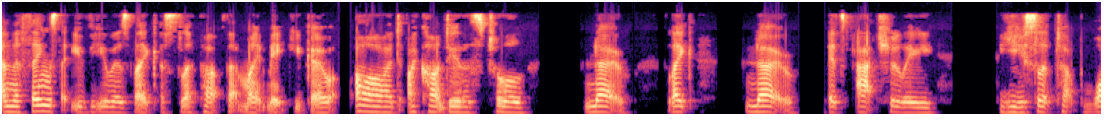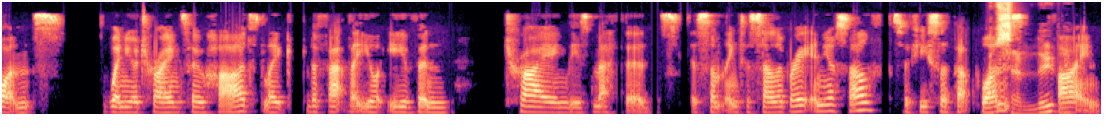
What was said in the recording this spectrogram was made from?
And the things that you view as like a slip up that might make you go, oh, I can't do this at all. No, like, no, it's actually you slipped up once when you're trying so hard. Like the fact that you're even trying these methods is something to celebrate in yourself. So if you slip up once, Absolutely. fine,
